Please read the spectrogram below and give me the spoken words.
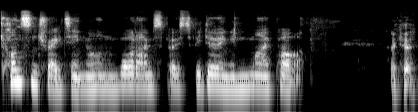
concentrating on what i'm supposed to be doing in my part. Okay.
